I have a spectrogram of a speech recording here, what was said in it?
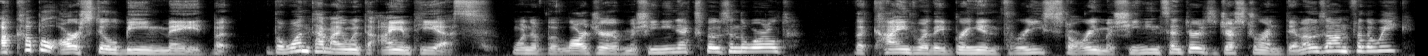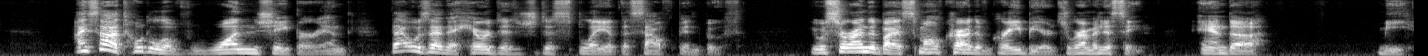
A couple are still being made, but the one time I went to IMTS, one of the larger machining expos in the world, the kind where they bring in three-story machining centers just to run demos on for the week, I saw a total of one shaper, and that was at a heritage display at the South Bend booth. It was surrounded by a small crowd of graybeards reminiscing, and, uh, me.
